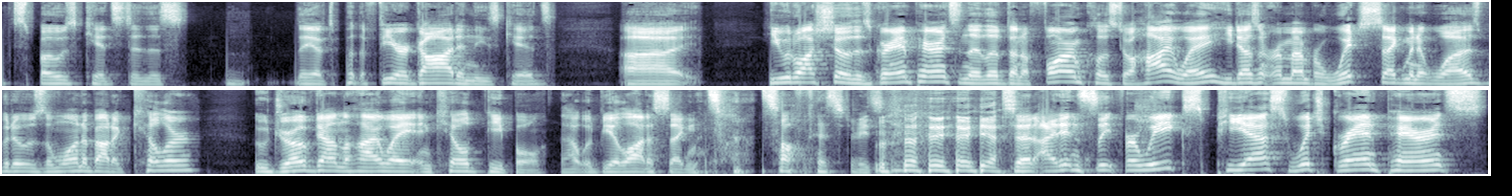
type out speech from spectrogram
expose kids to this they have to put the fear of God in these kids. Uh, he would watch show with his grandparents, and they lived on a farm close to a highway. He doesn't remember which segment it was, but it was the one about a killer who drove down the highway and killed people. That would be a lot of segments on Unsolved Mysteries. yeah. Said, I didn't sleep for weeks. P.S. Which grandparents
